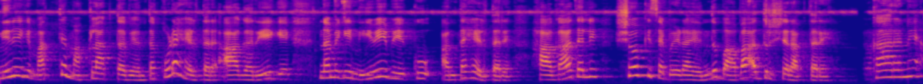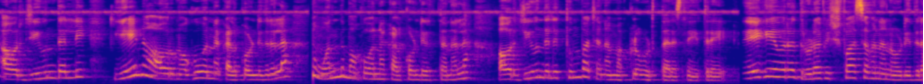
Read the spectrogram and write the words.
ನಿನಗೆ ಮತ್ತೆ ಮಕ್ಕಳಾಗ್ತವೆ ಅಂತ ಕೂಡ ಹೇಳ್ತಾರೆ. ಆಗ ರೇಗೆ, ನಮಗೆ ನೀವೇ ಬೇಕು ಅಂತ ಹೇಳ್ತಾರೆ. ಹಾಗಾದಲ್ಲಿ ಶೋಕಿಸಬೇಡ ಎಂದು ಬಾಬಾ ಅದೃಶ್ಯರಾಗ್ತಾರೆ. ಪ್ರಕಾರನೇ ಅವ್ರ ಜೀವನದಲ್ಲಿ ಏನು ಅವ್ರ ಮಗುವನ್ನ ಕಳ್ಕೊಂಡಿದ್ರಲ್ಲ, ಒಂದು ಮಗುವನ್ನ ಕಳ್ಕೊಂಡಿರ್ತಾನಲ್ಲ, ಅವ್ರ ಜೀವನದಲ್ಲಿ ತುಂಬಾ ಜನ ಮಕ್ಕಳು ಹುಡ್ತಾರೆ ಸ್ನೇಹಿತರೆ. ರೇಗೆಯವರ ದೃಢ ವಿಶ್ವಾಸವನ್ನ ನೋಡಿದ್ರ?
